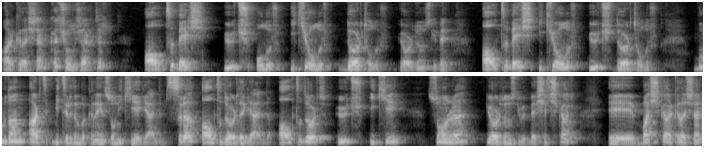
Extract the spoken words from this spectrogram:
arkadaşlar kaç olacaktır? 6, 5, 3 olur, 2 olur, 4 olur. Gördüğünüz gibi. 6, 5, 2 olur, 3, 4 olur. Buradan artık bitirdim bakın en son 2'ye geldim. Sıra 6 4'e geldi. 6 4 3 2 sonra gördüğünüz gibi 5'e çıkar. Ee, başka arkadaşlar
